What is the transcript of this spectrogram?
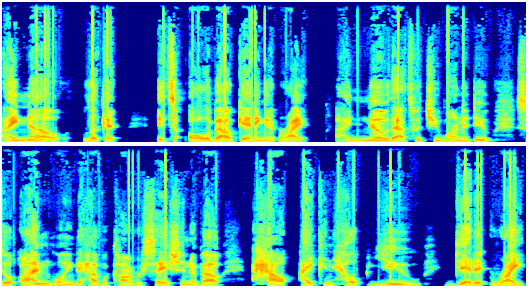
i know look at it's all about getting it right. I know that's what you want to do. So I'm going to have a conversation about how I can help you get it right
